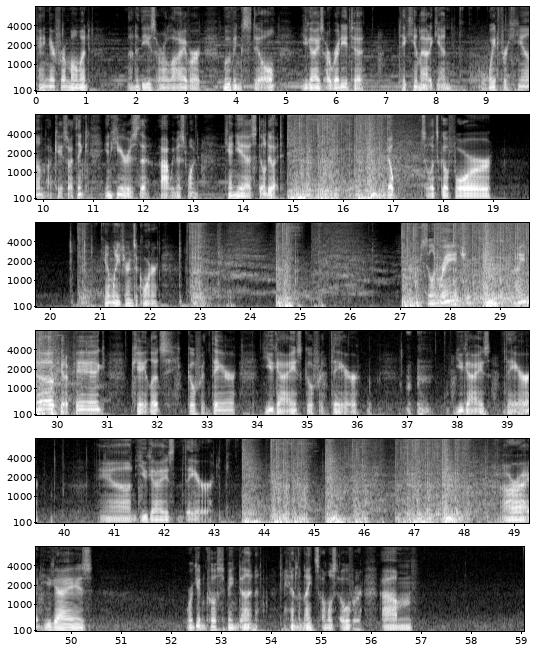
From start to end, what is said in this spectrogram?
Hang there for a moment. None of these are alive or moving still. You guys are ready to take him out again. Wait for him. Okay, so I think in here is the... Ah, we missed one. Can you still do it? Nope. So let's go for him when he turns a corner. We're still in range. Kind of. Hit a pig. Okay, let's go for there. You guys go for there. you guys there. And you guys there. Alright, you guys we're getting close to being done. And the night's almost over. Um,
